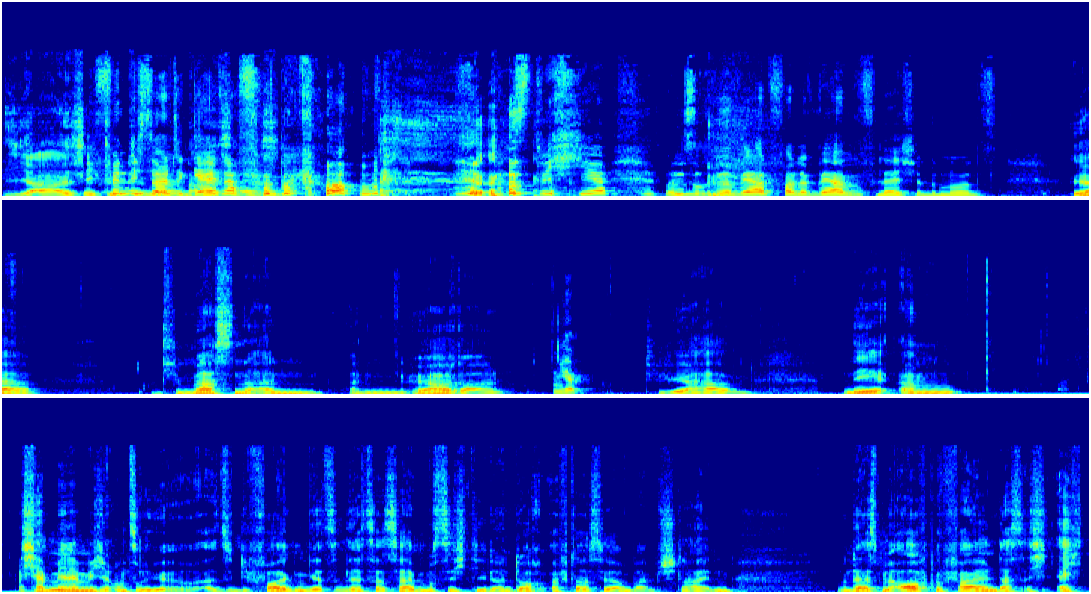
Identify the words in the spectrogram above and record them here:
Ja, ich Ich finde, ich sollte Geld dafür bekommen, dass du hier unsere wertvolle Werbefläche benutzt. Ja, die Massen an, an Hörern, yep. die wir haben. Nee, ähm, ich habe mir nämlich unsere, also die Folgen jetzt in letzter Zeit musste ich die dann doch öfters hören beim Schneiden. Und da ist mir aufgefallen, dass ich echt,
